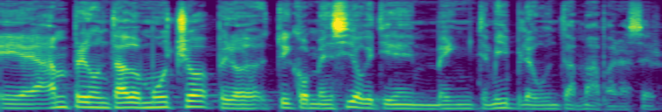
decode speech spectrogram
eh, han preguntado mucho, pero estoy convencido que tienen 20.000 preguntas más para hacer.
